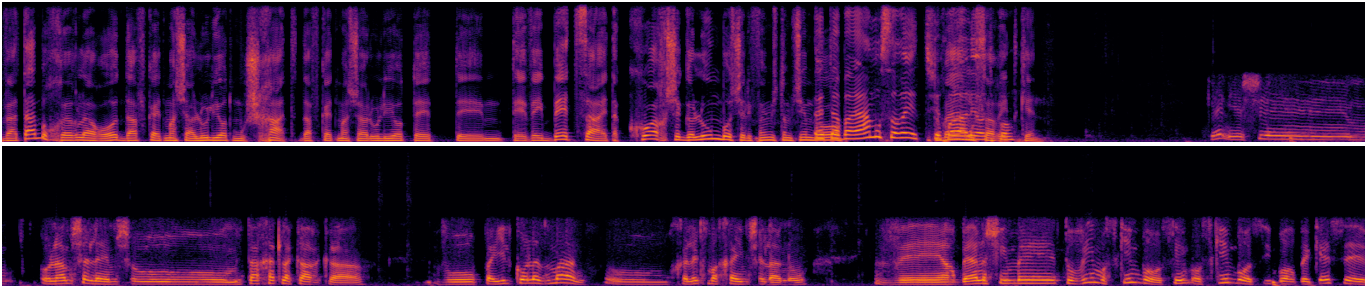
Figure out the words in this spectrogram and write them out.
ואתה בוחר להראות דווקא את מה שעלול להיות מושחת, דווקא את מה שעלול להיות את, אה, תאבי בצע, את הכוח שגלום בו, שלפעמים משתמשים בו... את הבעיה המוסרית שיכולה להיות המוסרית, פה. כן. כן, יש אה, עולם שלם שהוא מתחת לקרקע, והוא פעיל כל הזמן, הוא חלק מהחיים שלנו, והרבה אנשים אה, טובים עוסקים בו, עושים, עוסקים בו, עושים בו הרבה כסף,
